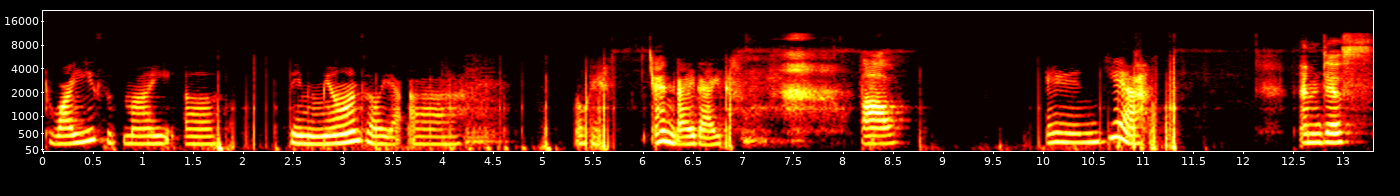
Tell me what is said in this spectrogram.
twice with my uh, same immune so yeah uh, okay and I died wow and yeah I'm just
